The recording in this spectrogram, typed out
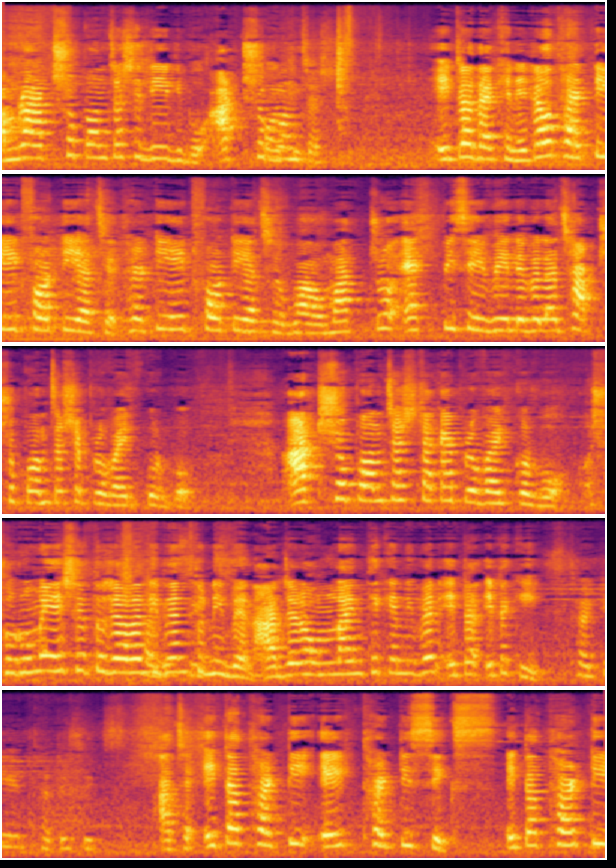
আমরা আটশো পঞ্চাশে দিয়ে দিব, আটশো পঞ্চাশ। এটা দেখেন, এটাও থার্টি এইট ফর্টি আছে। থার্টি এইট ফর্টি আছে। ওয়াও মাত্র এক পিস এভেলেবেল আছে, আটশো পঞ্চাশে প্রোভাইড করব। আটশো পঞ্চাশ টাকায় প্রোভাইড করব। শোরুমে এসে তো যারা নিবেন তো নিবেন। আর যারা অনলাইন থেকে নিবেন এটা এটা কি? আচ্ছা এটা থার্টি এইট থার্টি সিক্স এটা থার্টি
